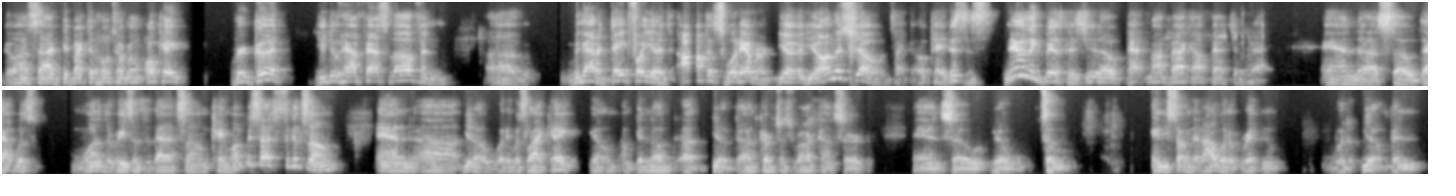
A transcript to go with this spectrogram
go outside, get back to the hotel room. Okay, we're good. You do Half Past Love, and um, we got a date for you, August, whatever. You're, you're on the show. It's like, okay, this is music business, you know, pat my back, I'll pat your back. And uh, so that was one of the reasons that that song came on. Besides, it's a good song. And uh, you know, when it was like, hey, you know, I'm getting on, uh, you know, Don Kirshner's rock concert, and so you know, so any song that I would have written would you know been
